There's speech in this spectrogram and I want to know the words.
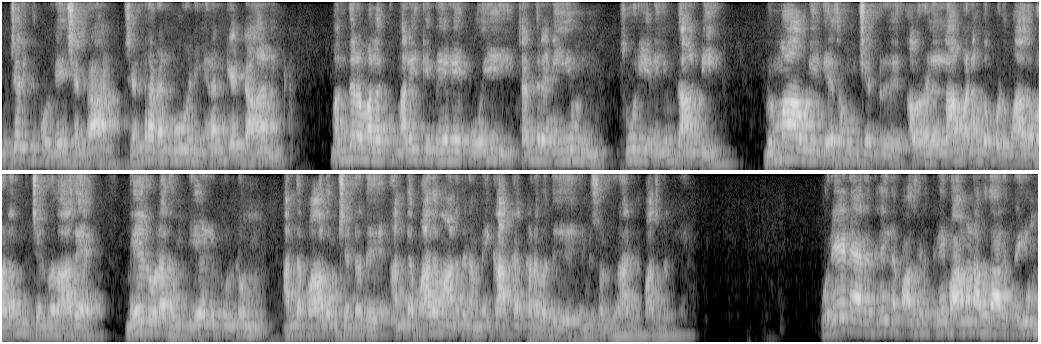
உச்சரித்து கொண்டே சென்றான். சென்றவன் மூவடி நிலம் கேட்டான் மந்திர மலை மலைக்கு மேலே போய் சந்திரனையும் சூரியனையும் தாண்டி பிரம்மாவுடைய தேசமும் சென்று அவர்களெல்லாம் வணங்கப்படுமாக வளர்ந்து செல்வதாக மேலுலகம் ஏழுக்குள்ளும் அந்த பாதம் சென்றது. அந்த பாதமானது நம்மை காக்க கடவது என்று சொல்கிறார் இந்த பாசுரத்திலே. ஒரே நேரத்தில் இந்த பாசுரத்திலே வாமன அவதாரத்தையும்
